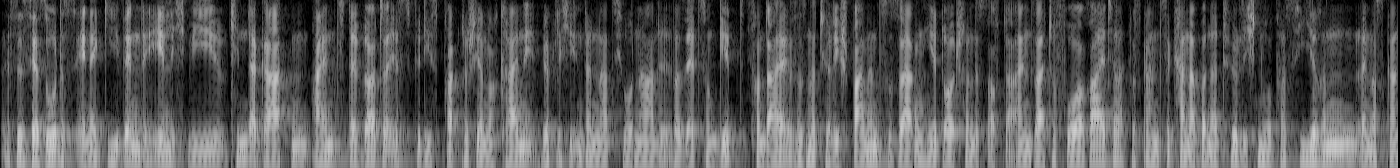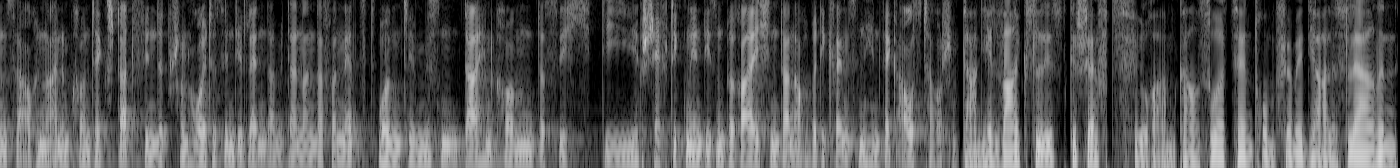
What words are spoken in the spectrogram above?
Es ist ja so, dass Energiewende ähnlich wie Kindergarten eins der Wörter ist, für die es praktisch ja noch keine wirkliche internationale Übersetzung gibt. Von daher ist es natürlich spannend zu sagen, hier Deutschland ist auf der einen Seite Vorreiter. Das Ganze kann aber natürlich nur passieren, wenn das Ganze auch in einem Kontext stattfindet. Schon heute sind die Länder miteinander vernetzt und wir müssen dahin kommen, dass sich die Beschäftigten in diesen Bereichen dann auch über die Grenzen hinweg austauschen. Daniel Weichsel ist Geschäftsführer am Karlsruher Zentrum für mediales Lernen.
